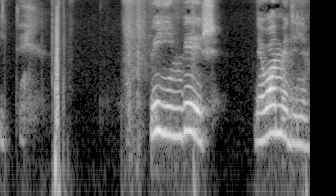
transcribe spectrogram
Bitti. Ve 21. Devam edelim.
